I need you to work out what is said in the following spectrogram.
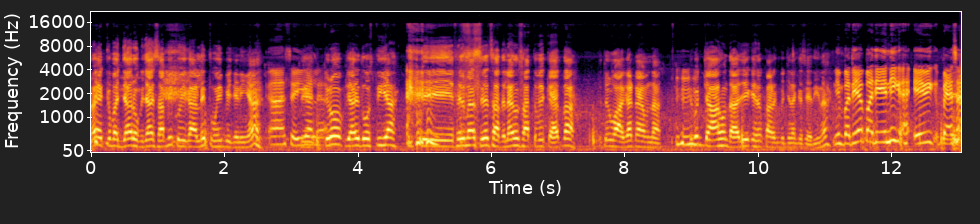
ਮੈਂ 1 ਵਜੇ ਰੁਕ ਜਾ ਸਾਬੀ ਕੋਈ ਗੱਲ ਨਹੀਂ ਤੂੰ ਹੀ ਬੀਜਣੀ ਆ। ਆ ਸਹੀ ਤੇ ਗੱਲ ਹੈ ਚਲੋ ਯਾਰੀ ਦੋਸਤੀ ਆ। ਤੇ ਫਿਰ ਮੈਂ ਸਵੇਰੇ ਸੱਦ ਲਿਆ ਉਹਨੂੰ 7 ਵਜੇ ਕਹਿਤਾ ਤੇ ਚਲੋ ਆ ਗਿਆ ਟਾਈਮ ਨਾਲ। ਦੇਖੋ ਚਾਹ ਹੁੰਦਾ ਜੀ ਕਿਸੇ ਨੂੰ ਕਣਕ ਵੇਚਣਾ ਕਿਸੇ ਦੀ ਨਾ। ਨਹੀਂ ਵਧੀਆ ਭਾਜੀ ਇਹ ਨਹੀਂ ਇਹ ਵੀ ਪੈਸਾ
